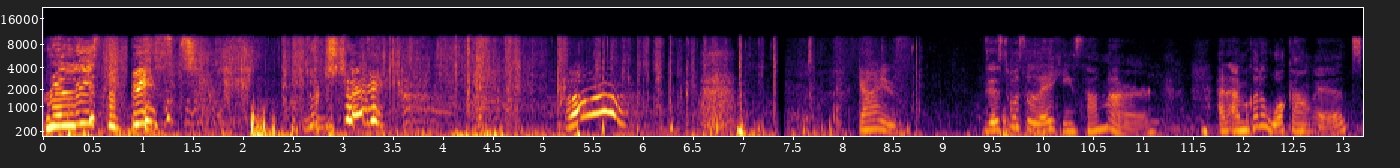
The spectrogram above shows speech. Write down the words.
Release the beast! The train! Ah! Guys, this was a lake in summer. And I'm gonna walk on it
